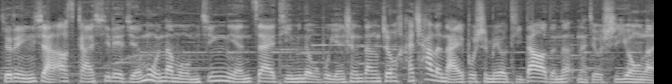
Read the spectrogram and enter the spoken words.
绝对影响奥斯卡系列节目。那么我们今年在提名的五部原声当中，还差了哪一部是没有提到的呢？那就是用了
